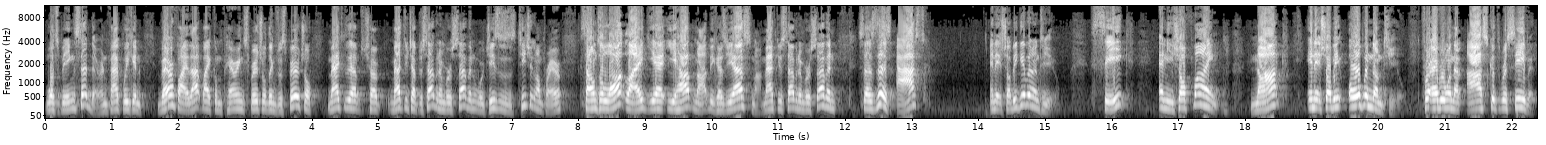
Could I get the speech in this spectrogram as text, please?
what's being said there. In fact, we can verify that by comparing spiritual things with spiritual. Matthew chapter, Matthew chapter 7 and verse 7, where Jesus is teaching on prayer, sounds a lot like, yet ye have not because ye ask not. Matthew 7 and verse 7 says this, ask, and it shall be given unto you. Seek, and ye shall find. Knock, and it shall be opened unto you. For everyone that asketh receiveth,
